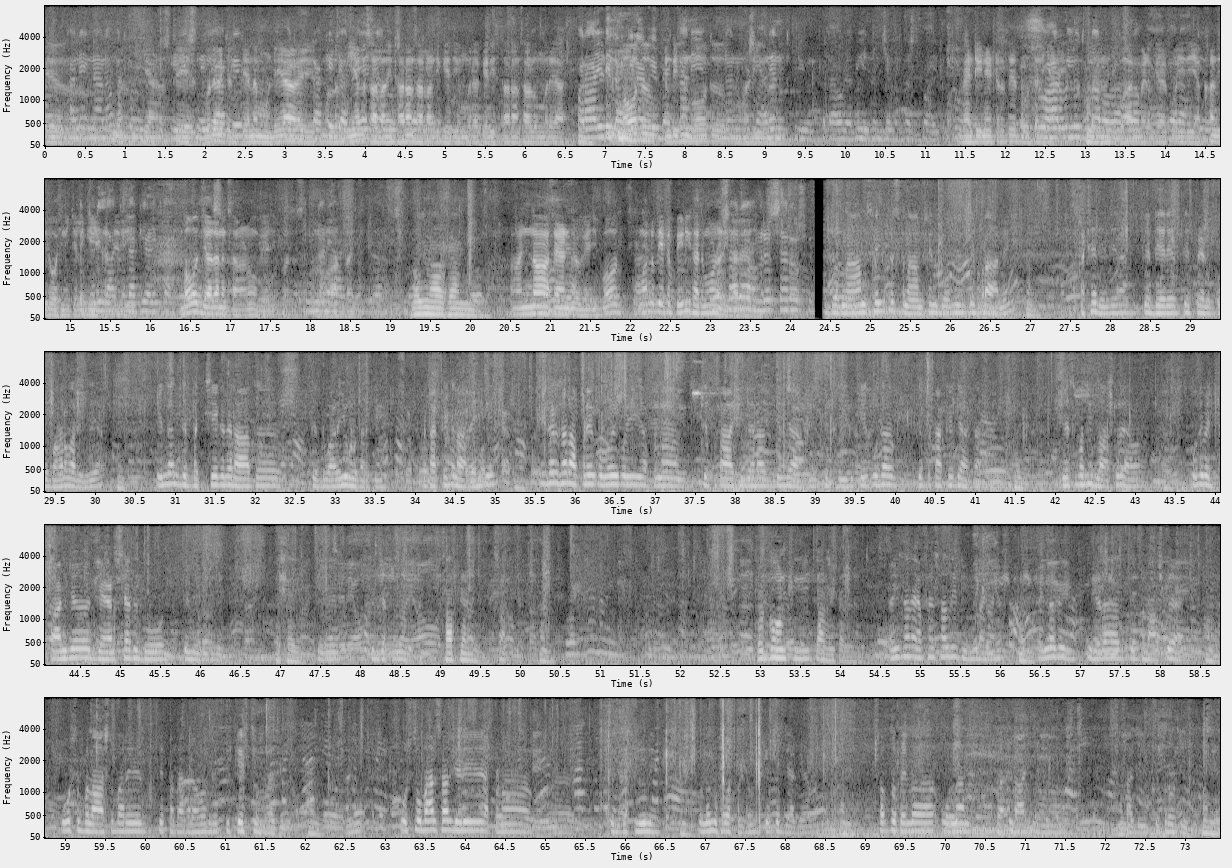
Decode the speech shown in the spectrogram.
ਜੈਂਟਸ ਤੇ ਉਹਦੇ ਵਿੱਚ ਤਿੰਨ ਮੁੰਡੇ ਆ ਇਹ ਮਤਲਬ 20 ਕੁ ਸਾਲਾਂ ਦੀ 18 ਸਾਲਾਂ ਦੀ ਕਿਸੇ ਦੀ ਉਮਰ ਆ ਕਿਸੇ ਦੀ 17 ਸਾਲ ਉਮਰ ਆ। ਬਹੁਤ ਕੰਡੀਸ਼ਨ ਬਹੁਤ ਮਾੜੀ ਉਹਨਾਂ ਦੀ ਵੈਂਟੀਲੇਟਰ ਤੇ ਦੋ ਤਿੰਨ ਜਵਾਬ ਮਿਲ ਗਿਆ ਕੋਈ ਦੀ ਅੱਖਾਂ ਦੀ ਰੋਸ਼ਨੀ ਚਲੀ ਗਈ ਦੀ। ਬਹੁਤ ਜ਼ਿਆਦਾ ਨੁਕਸਾਨ ਹੋ ਗਿਆ ਜੀ ਬਸ ਪਰਿਵਾਰ ਦਾ ਜੀ। ਬਜਨਾਰ ਸਾਹਿਬ ਨੂੰ ਹਾਂ, ਨਾ ਸੈਂਡ ਹੋ ਜੀ ਬਹੁਤ ਮਤਲਬ ਵੀ ਇੱਕ ਪੀੜ੍ਹੀ ਖਤਮ ਹੋਣ ਵਾਲੀ ਗੱਲ ਹੈ। ਗੁਰਨਾਮ ਸਿੰਘ ਤੇ ਸਤਨਾਮ ਸਿੰਘ ਦੋਵੇਂ ਦੇ ਭਰਾ ਨੇ। ਇਕੱਠੇ ਰਹਿੰਦੇ ਆ ਤੇ ਡੇਰੇ ਤੇ ਪਿੰਡ ਤੋਂ ਬਾਹਰ ਬਾਹਰ ਰਹਿੰਦੇ ਆ। ਇਹਨਾਂ ਦੇ ਬੱਚੇ ਕਿਤੇ ਰਾਤ ਤੇ ਦੀਵਾਲੀ ਹੋਣ ਕਰਕੇ ਪਟਾਕੇ ਚਲਾ ਰਹੇ ਸੀਗੇ। ਇਹਨਾਂ ਨੇ ਸਰ ਆਪਣੇ ਕੋਲੋਂ ਹੀ ਕੋਈ ਆਪਣਾ ਤੇ ਪਤਾਸ਼ ਵਗੈਰਾ ਲਿਆ ਕੇ ਤੇ ਖਰੀਦ ਕੇ ਉਹਦਾ ਤੇ ਪਟਾਕੇ ਤਿਆਰ ਕਰ ਰਹੇ ਸੀ ਇਸ ਸੰਬੰਧੀ ਬਲਾਸਟ ਹੋਇਆ ਵਾ। ਉਹਦੇ ਵਿੱਚ ਪੰਜ ਜੈਂਟਸ ਆ ਤੇ ਦੋ ਤੇ ਲੇਡੀਜ਼ ਨੇ। ਅੱਛਾ ਜੀ ਤੇ ਤੇ ਜ਼ਖਮੀ ਸੱਤ ਜਣੇ ਸੱਤ ਅੱਗੋਂ ਹੁਣ ਕੀ ਕਾਰਵਾਈ ਕਰ ਰਹੇ ਅਸੀਂ ਸਰ ਐਫਐਸਐਲ ਦੀ ਟੀਮ ਲਾਈ ਹੈ ਪਹਿਲਾਂ ਤੇ ਜਿਹੜਾ ਤੇ ਬਲਾਸਟ ਹੋਇਆ ਹੈ, ਉਸ ਬਲਾਸਟ ਬਾਰੇ ਤੇ ਪਤਾ ਕਰਾਵਾਂਗੇ ਕਿ ਕਿਸ ਚੀਜ਼ ਦਾ ਸੀ ਹਾਂਜੀ ਉਸ ਤੋਂ ਬਾਅਦ ਸਰ ਜਿਹੜੇ ਆਪਣਾ ਅਹ, ਤੇ ਜ਼ਖਮੀ ਨੇ ਉਹਨਾਂ ਨੂੰ ਹਸਪਤਾਲ ਵਿੱਚ ਭੇਜਿਆ ਗਿਆ ਵਾ ਸਭ ਤੋਂ ਪਹਿਲਾਂ ਉਹਨਾਂ ਦਾ ਇਲਾਜ ਕਰਾਉਣਾ ਸਾਡੀ ਪ੍ਰਾਇੋਰਟੀ ਹਾਂਜੀ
